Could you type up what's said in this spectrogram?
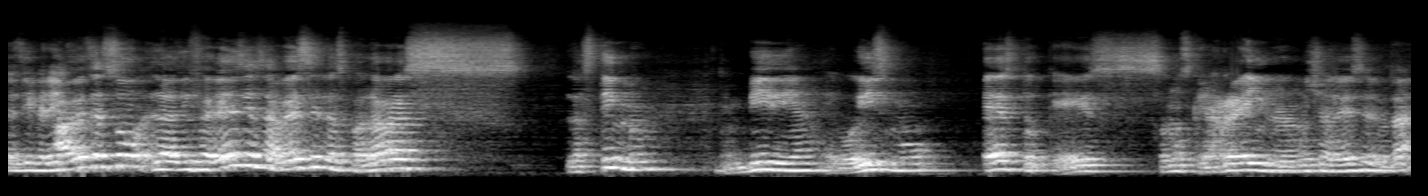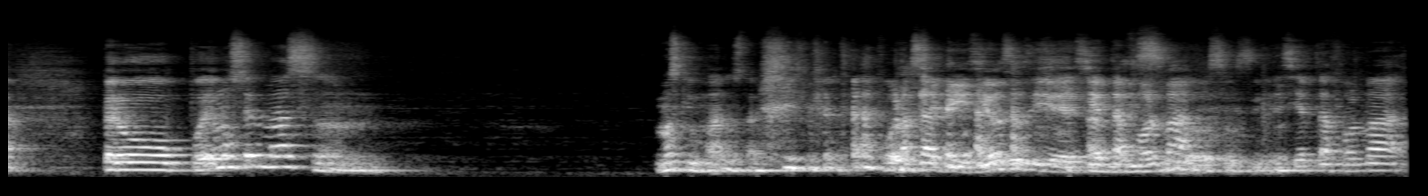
Las A diferencias. veces son las diferencias, a veces las palabras lastiman, envidia, egoísmo, esto que es, son los que reinan muchas veces, ¿verdad? Pero podemos ser más, um, más que humanos también, ¿verdad? más ambiciosos y de cierta forma sí. de cierta forma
